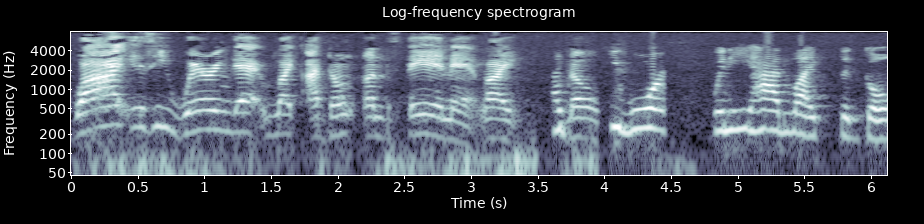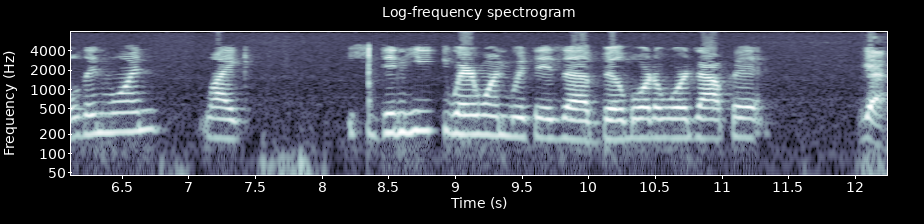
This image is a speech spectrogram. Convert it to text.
Why is he wearing that? Like I don't understand that. Like Like, no, He wore when he had like the golden one. Like, he, didn't he wear one with his uh, Billboard Awards outfit? yeah.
